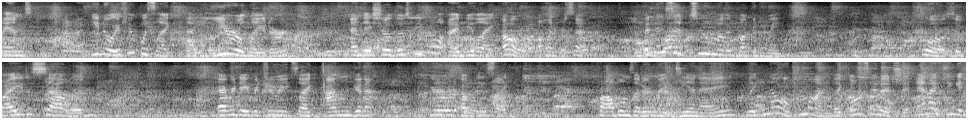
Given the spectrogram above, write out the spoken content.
And, uh, you know, if it was like a year later and they showed those people, I'd be like, oh, 100%. But they said two motherfucking weeks. Cool. So if I eat a salad every day for two weeks, like, I'm gonna cure of these, like, problems that are in my DNA. Like, no, come on. Like, don't say that shit. And I think it,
